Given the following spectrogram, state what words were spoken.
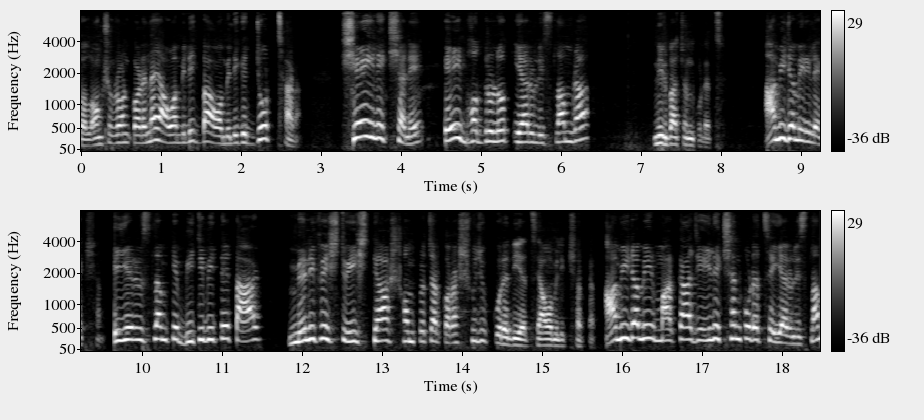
দল অংশগ্রহণ করে নাই, আওয়ামী লীগ বা আওয়ামী লীগের জোট ছাড়া। সেই ইলেকশনে এই ভদ্রলোক ইয়ারুল ইসলামরা নির্বাচন করেছে। আমিডামির ইলেকশন ইয়ারুল ইসলামকে বিটিভিতে তার ম্যানিফেস্টো ইশতেহার সম্প্রচার করার সুযোগ করে দিয়েছে আওয়ামী লীগ সরকার। আমিডামির মার্কা যে ইলেকশন করেছে ইয়ারুল ইসলাম,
